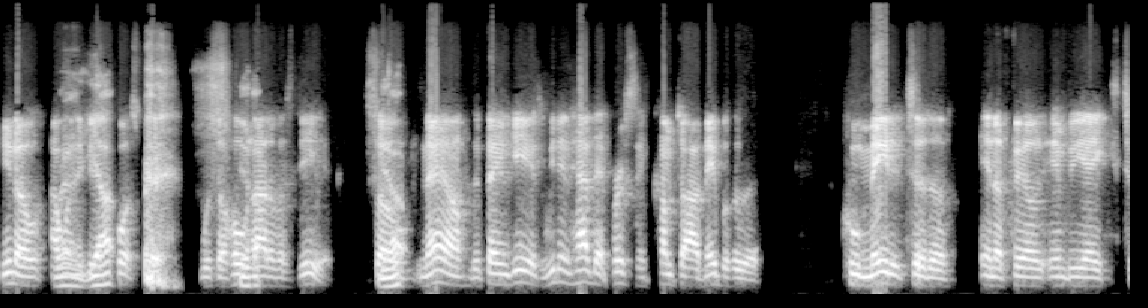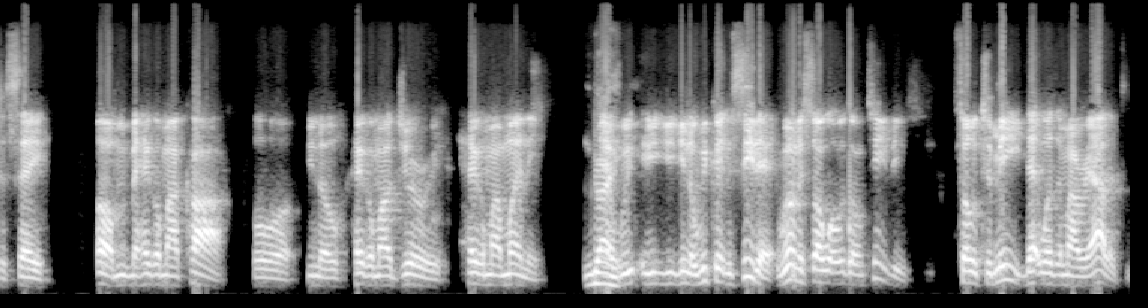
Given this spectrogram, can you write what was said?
you know, I wanted to be yep. a sports player, which a whole lot of us did. So now the thing is, we didn't have that person come to our neighborhood who made it to the NFL, NBA to say, "Oh, man, go my car," or you know, "Here go my jewelry," "Here go my money." Right. And we, you, you know, we couldn't see that. We only saw what was on TV. So to me, that wasn't my reality.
